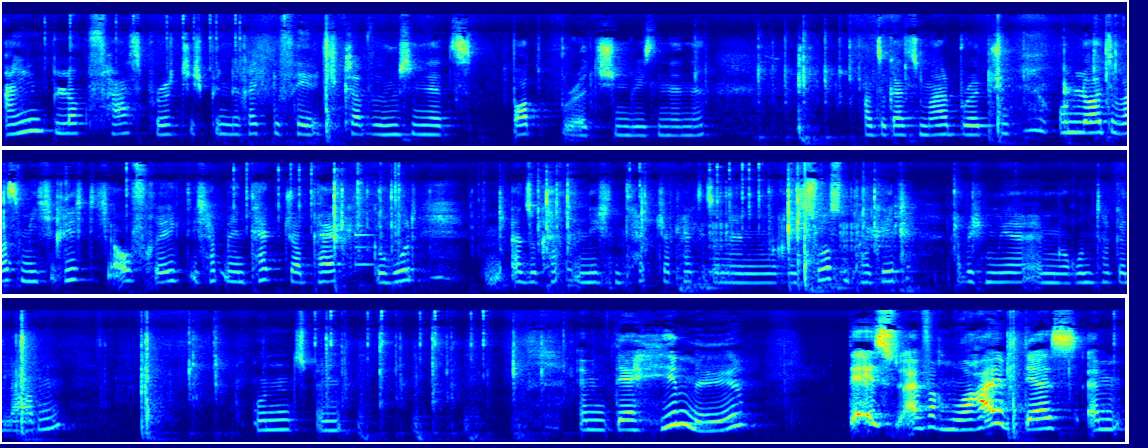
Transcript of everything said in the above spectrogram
Ein Block Fast Bridge. Ich bin direkt gefailt. Ich glaube, wir müssen jetzt Bot Bridgen, wie ich es nenne. Also ganz normal bridgen. Und Leute, was mich richtig aufregt, ich habe mir ein Texture Pack geholt. Also nicht ein Texture Pack, sondern ein Ressourcenpaket habe ich mir ähm, runtergeladen. Und ähm, ähm, der Himmel, der ist einfach nur halb. Der ist, ähm,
